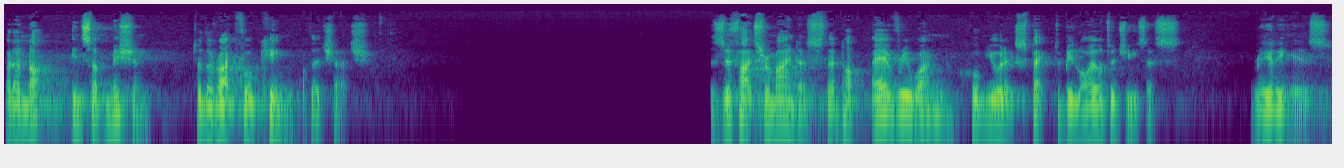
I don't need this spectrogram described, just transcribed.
but are not in submission to the rightful king of the church. The Ziphites remind us that not everyone whom you would expect to be loyal to Jesus really is.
